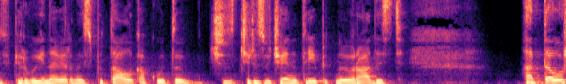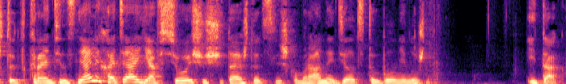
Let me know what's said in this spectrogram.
впервые, наверное, испытала какую-то чрезвычайно трепетную радость от того, что этот карантин сняли, хотя я все еще считаю, что это слишком рано, и делать этого было не нужно. Итак,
